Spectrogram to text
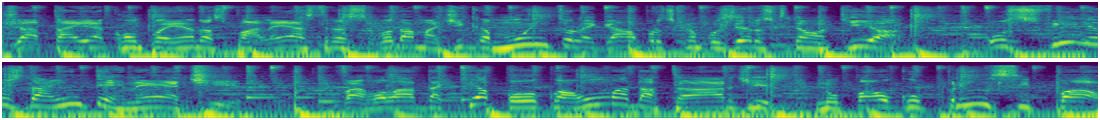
já tá aí acompanhando as palestras. Vou dar uma dica muito legal para os campuseiros que estão aqui, ó. Os Filhos da Internet. Vai rolar daqui a pouco, a uma da tarde, no palco principal.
